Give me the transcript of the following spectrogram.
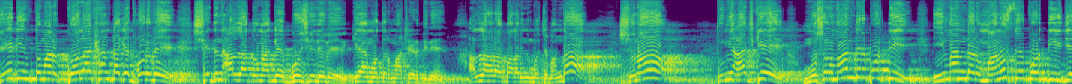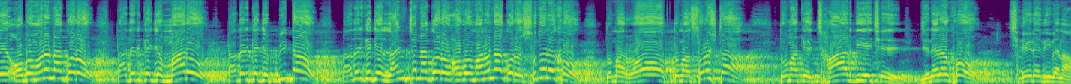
যেদিন তোমার কলাখানটাকে ধরবে, সেদিন আল্লাহ তোমাকে বুঝিয়ে দেবে কেয়ামতের মাঠের দিনে। আল্লাহ রব আলমিন বলছে, বান্দা, শোনো মুসলমানদের প্রতি, ইমানদার মানুষদের প্রতি যে অবমাননা করো, তাদেরকে যে মারো, তাদেরকে যে পিটাও, তাদেরকে যে লাঞ্ছনা করো, অবমাননা করো, শুনে রেখো, তোমার রব, তোমার স্রষ্টা তোমাকে ছাড় দিয়েছে। জেনে রেখো, ছেড়ে দিবে না।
